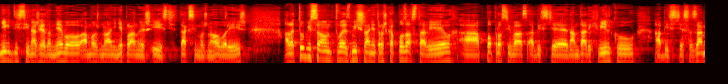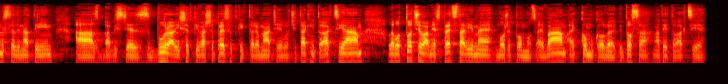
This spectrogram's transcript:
Nikdy si na žiadom nebol a možno ani neplánuješ ísť, tak si možno hovoríš. Ale tu by som tvoje zmyšľanie troška pozastavil a poprosím vás, aby ste nám dali chvíľku, aby ste sa zamysleli nad tým a aby ste zbúrali všetky vaše presudky, ktoré máte voči takýmto akciám, lebo to, čo vám dnes predstavíme, môže pomôcť aj vám, aj komukoľvek, kto sa na tejto akcie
